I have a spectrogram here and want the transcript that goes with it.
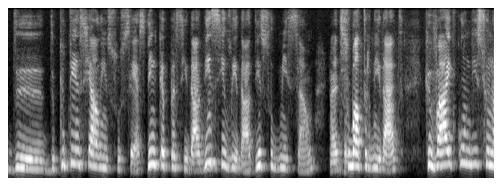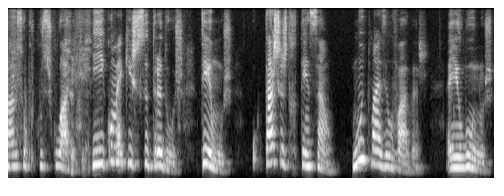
de, de potencial insucesso, de incapacidade, de incivilidade, de insubmissão, é? de subalternidade, que vai condicionar o seu percurso escolar. E como é que isto se traduz? Temos taxas de retenção muito mais elevadas em alunos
